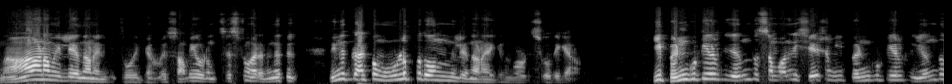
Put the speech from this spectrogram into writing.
നാണമില്ലേ എന്നാണ് എനിക്ക് ചോദിക്കാനുള്ളത്. സഭയോടും സിസ്റ്റർമാരെ നിങ്ങൾക്ക് നിങ്ങൾക്ക് അല്പം ഉളുപ്പ് തോന്നുന്നില്ല എന്നാണ് എനിക്ക് നിങ്ങളോട് ചോദിക്കാനുള്ളത്. ഈ പെൺകുട്ടികൾക്ക് എന്ത് സംഭവം? അതിനുശേഷം ഈ പെൺകുട്ടികൾക്ക് എന്ത്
